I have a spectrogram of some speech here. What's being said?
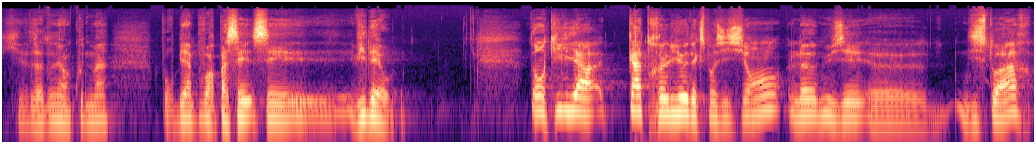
qui, nous a donné un coup de main pour bien pouvoir passer ces vidéos. Donc il y a quatre lieux d'exposition, le musée euh, d'histoire,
